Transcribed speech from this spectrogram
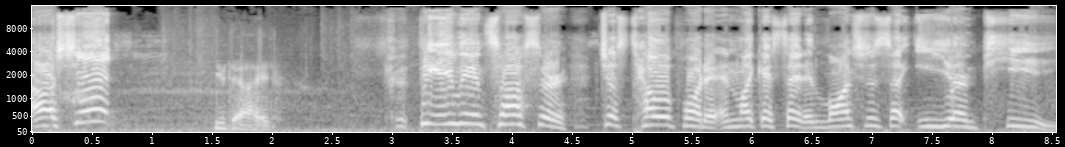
Oh shit! You died. The alien saucer just teleported, and like I said, it launches a EMP.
